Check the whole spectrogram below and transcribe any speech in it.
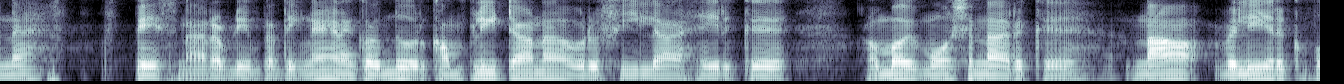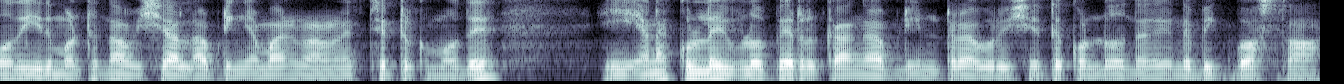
என்ன பேசினார் அப்படின்னு பார்த்தீங்கன்னா எனக்கு வந்து ஒரு கம்ப்ளீட்டான ஒரு ஃபீலாக இருக்குது ரொம்ப இமோஷனாக இருக்குது நான் வெளியே இருக்கும்போது இது மட்டும்தான் விஷால் அப்படிங்கிற மாதிரி நான் நினச்சிட்டு இருக்கும்போது எனக்குள்ளே இவ்வளோ பேர் இருக்காங்க அப்படின்ற ஒரு விஷயத்தை கொண்டு வந்தது இந்த பிக் பாஸ் தான்.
